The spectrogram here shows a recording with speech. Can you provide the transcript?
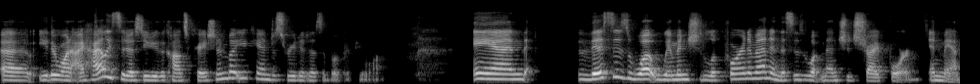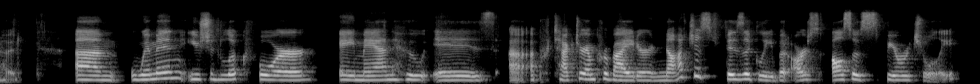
Uh, either one. I highly suggest you do the consecration, but you can just read it as a book if you want. And this is what women should look for in a man, and this is what men should strive for in manhood. Um, women, you should look for a man who is a protector and provider, not just physically, but also spiritually.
